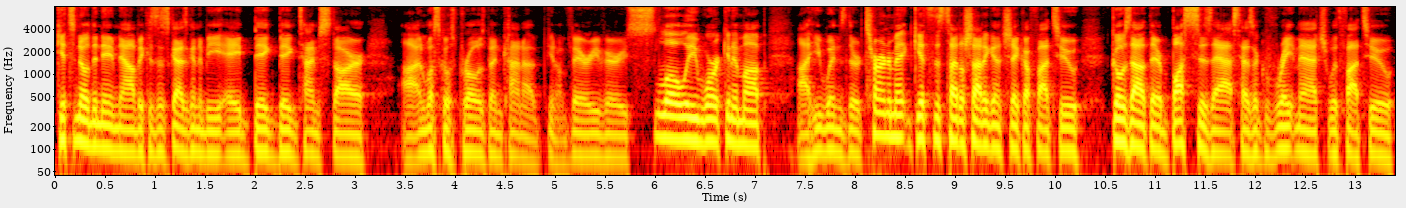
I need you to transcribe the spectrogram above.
get to know the name now because this guy's going to be a big, big time star. Uh, and West Coast Pro has been kind of, you know, very, very slowly working him up. Uh, he wins their tournament, gets this title shot against Jacob Fatu, goes out there, busts his ass, has a great match with Fatu.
